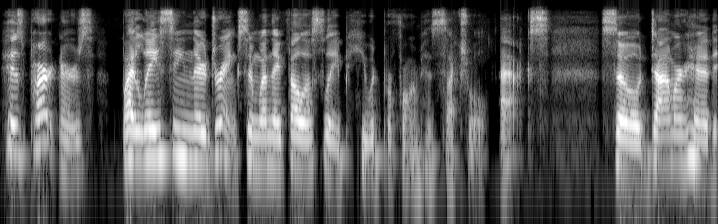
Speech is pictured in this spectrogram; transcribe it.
his partners by lacing their drinks, and when they fell asleep, he would perform his sexual acts. So Dahmer had,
